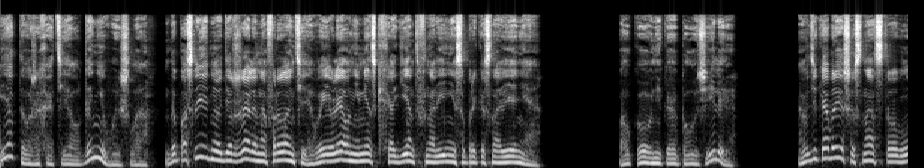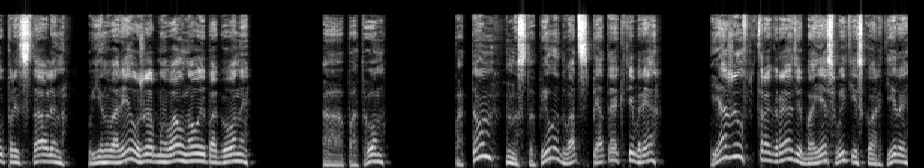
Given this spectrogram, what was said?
Я тоже хотел, да не вышло. До последнего держали на фронте, выявлял немецких агентов на линии соприкосновения. Полковника получили? В декабре 16-го был представлен, в январе уже обмывал новые погоны. А потом? Потом наступило 25 октября. Я жил в Петрограде, боясь выйти из квартиры.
